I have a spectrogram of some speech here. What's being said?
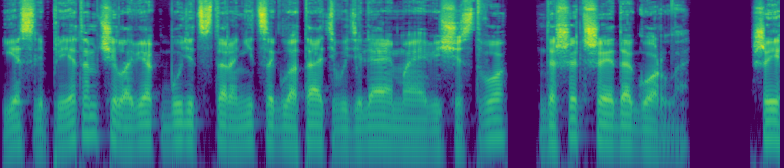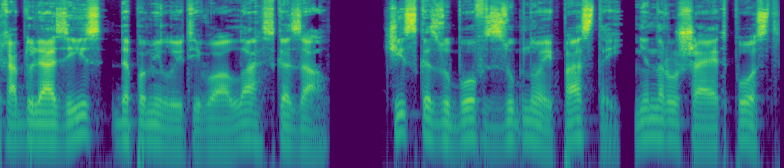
если при этом человек будет сторониться глотать выделяемое вещество, дошедшее до горла. Шейх Абдуль-Азиз, да помилует его Аллах, сказал, чистка зубов с зубной пастой не нарушает пост,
